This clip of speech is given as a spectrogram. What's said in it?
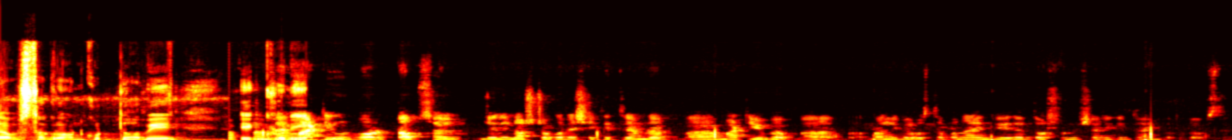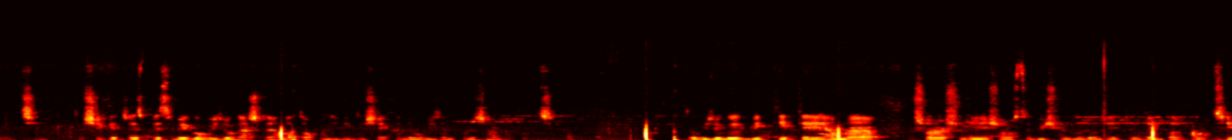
ব্যবস্থা গ্রহণ করতে হবে। এক্ষুনি মাটি উর্বর টপসয়েল যদি নষ্ট করে সেক্ষেত্রে আমরা মাটি ও বালি ব্যবস্থাপনা আইন দুই হাজার দশ অনুসারে কিন্তু আইনগত ব্যবস্থা নিচ্ছি। তো সেক্ষেত্রে স্পেসিফিক অভিযোগ আসলে আমরা তখনই কিন্তু সেখানে অভিযান পরিচালনা করছি তো অভিযোগের ভিত্তিতে আমরা সরাসরি এই সমস্ত বিষয়গুলো যেহেতু দেখভাল করছি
